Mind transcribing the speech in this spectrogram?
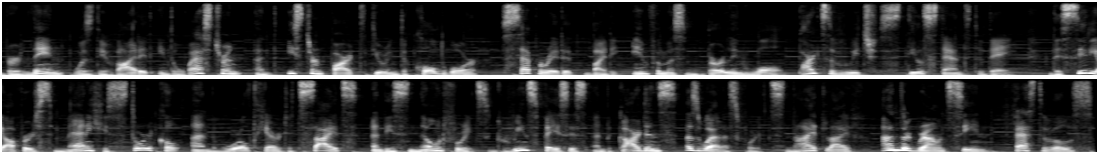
Berlin was divided into western and eastern part during the Cold War, separated by the infamous Berlin Wall, parts of which still stand today. The city offers many historical and World Heritage sites and is known for its green spaces and gardens, as well as for its nightlife, underground scene, festivals,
